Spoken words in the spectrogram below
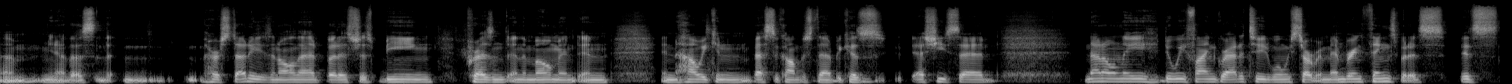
um, you know those the, her studies and all that but it's just being present in the moment and and how we can best accomplish that because as she said not only do we find gratitude when we start remembering things but it's it's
